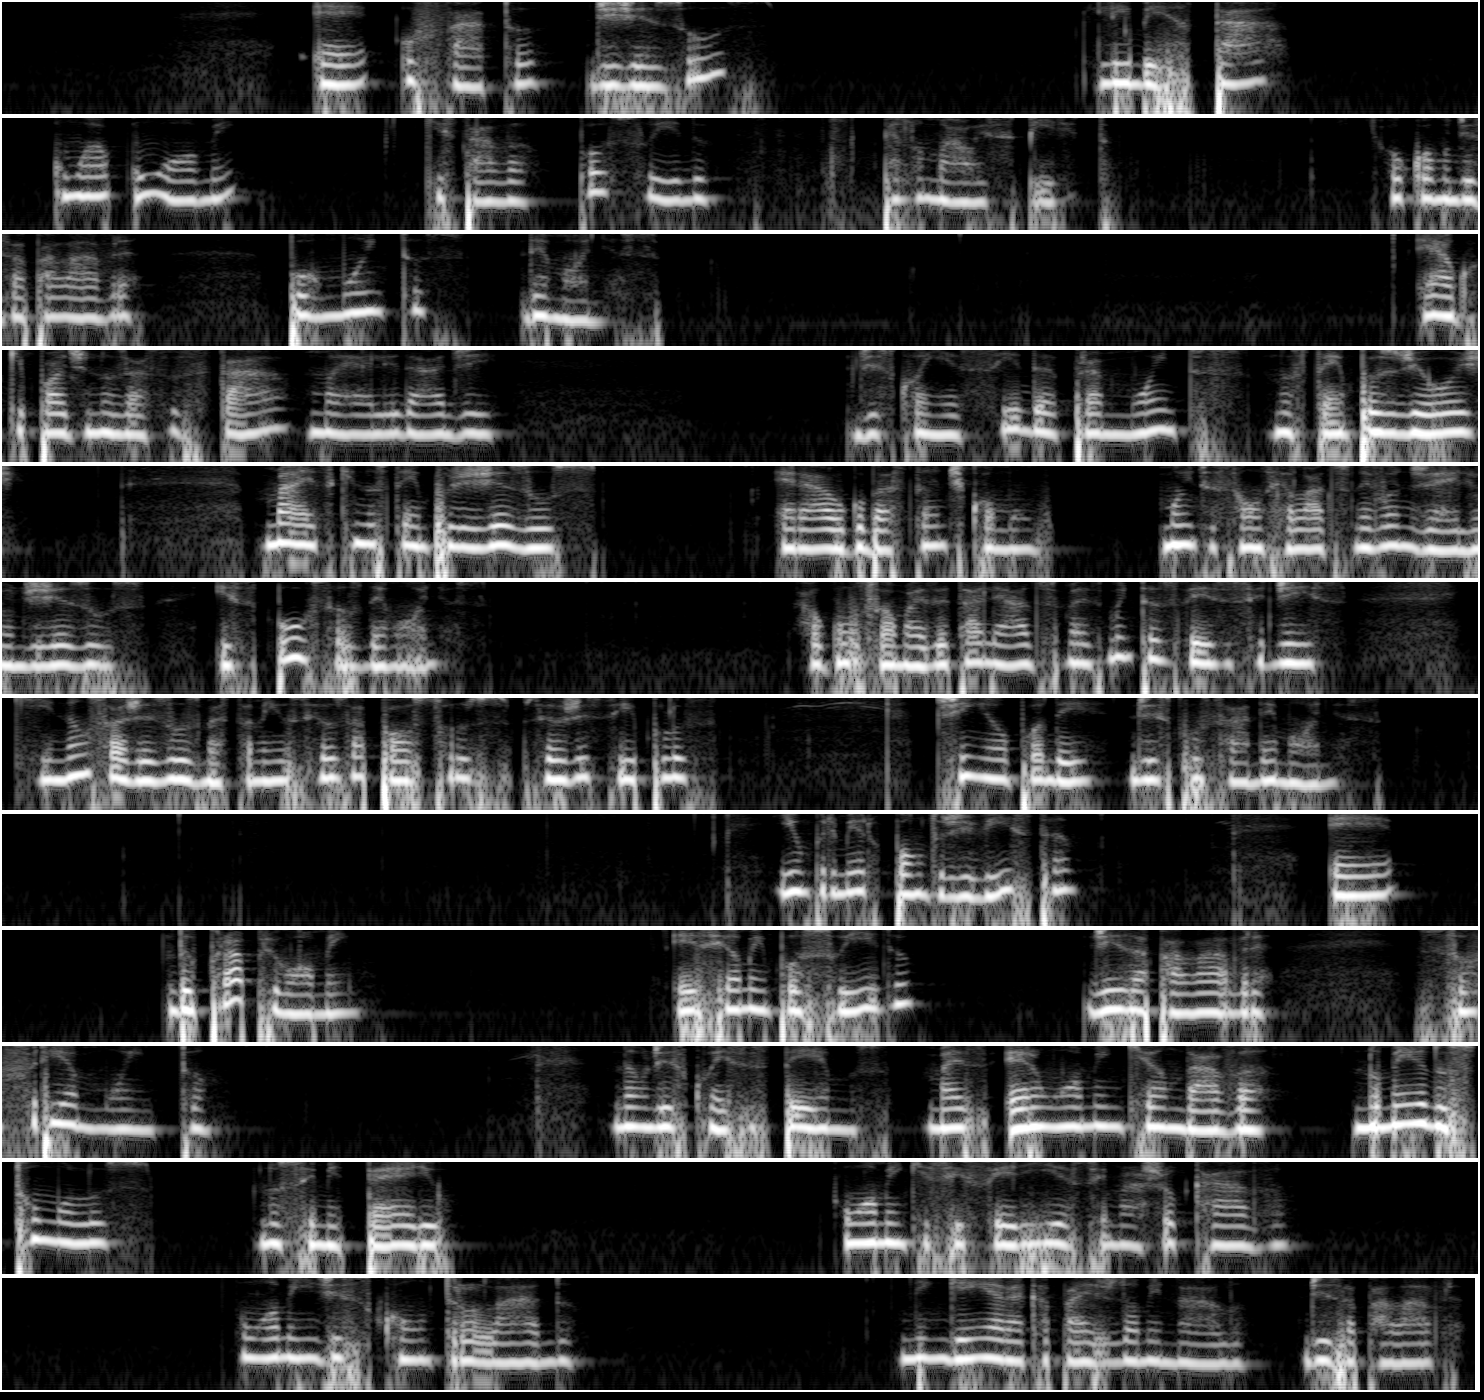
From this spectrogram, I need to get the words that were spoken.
é o fato de Jesus libertar uma, um homem que estava possuído pelo mau espírito, ou como diz a palavra, por muitos demônios. É algo que pode nos assustar, uma realidade desconhecida para muitos nos tempos de hoje, mas que nos tempos de Jesus era algo bastante comum. Muitos são os relatos no Evangelho onde Jesus expulsa os demônios. Alguns são mais detalhados, mas muitas vezes se diz que não só Jesus, mas também os seus apóstolos, seus discípulos, tinham o poder de expulsar demônios. E um primeiro ponto de vista é do próprio homem. Esse homem possuído, diz a palavra, sofria muito não diz com esses termos, mas era um homem que andava no meio dos túmulos, no cemitério. Um homem que se feria, se machucava. Um homem descontrolado. Ninguém era capaz de dominá-lo, diz a palavra.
